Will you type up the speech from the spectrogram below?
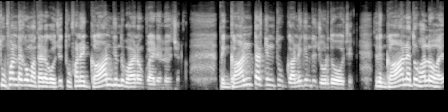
তুফানটাকেও মাথায় রাখা উচিত। তুফানের গান কিন্তু ভয়ানক ভাইরাল হয়েছিল। তাই গানটা কিন্তু গানে কিন্তু জোর দেওয়া উচিত। যাতে গান এত ভালো হয়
